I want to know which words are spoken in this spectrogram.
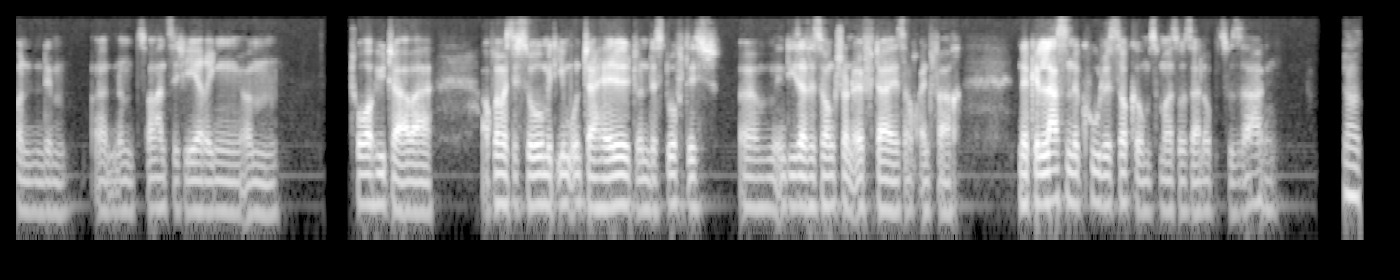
von dem äh, einem 20-jährigen ähm, Torhüter, aber auch wenn man sich so mit ihm unterhält und das durfte ich ähm, in dieser Saison schon öfter, ist auch einfach eine gelassene, coole Socke, um es mal so salopp zu sagen. Ja.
